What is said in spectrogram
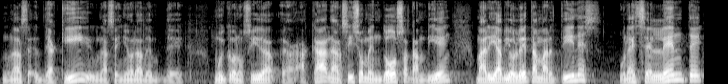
de aquí, una señora muy conocida acá, Narciso Mendoza también, María Violeta Martínez, una excelente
